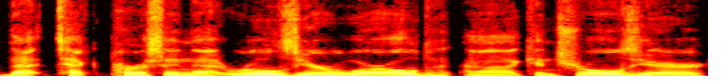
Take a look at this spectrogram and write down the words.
that tech person that rules your world, uh, controls your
